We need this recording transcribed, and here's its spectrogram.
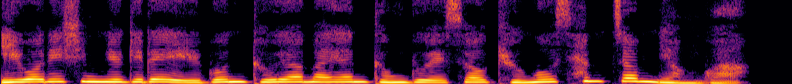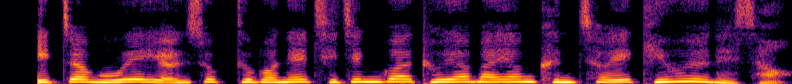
2월 26일에 일본 도야마현 동부에서 규모 3.0과 2.5의 연속 두 번의 지진과 도야마현 근처의 기후현에서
